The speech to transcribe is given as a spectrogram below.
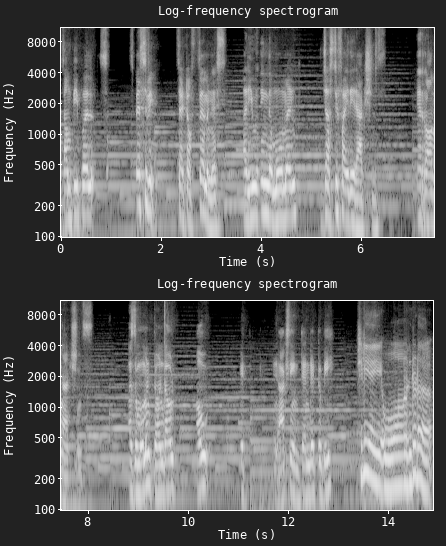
some people, specific set of feminists, are using the movement justify their actions, their wrong actions. As the movement turned out, how it, actually intended to be? Actually, I wanted a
